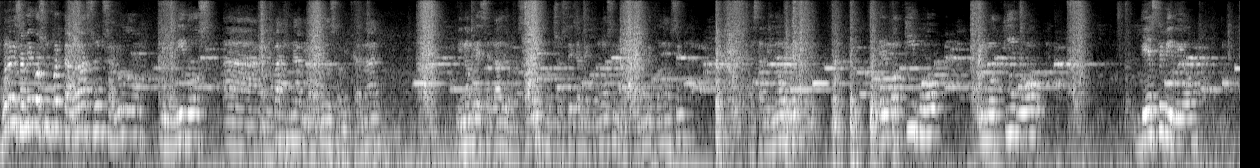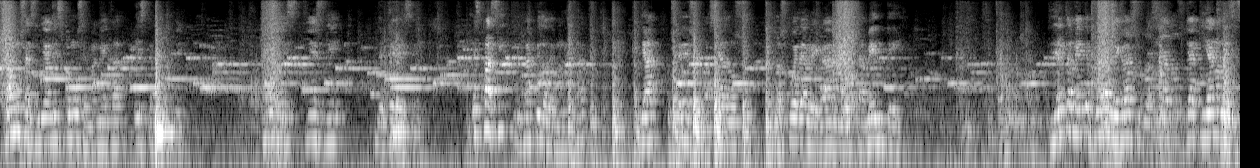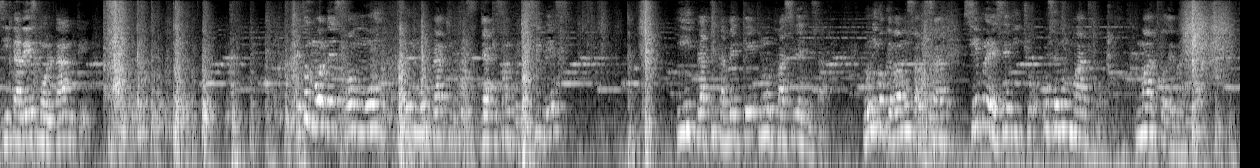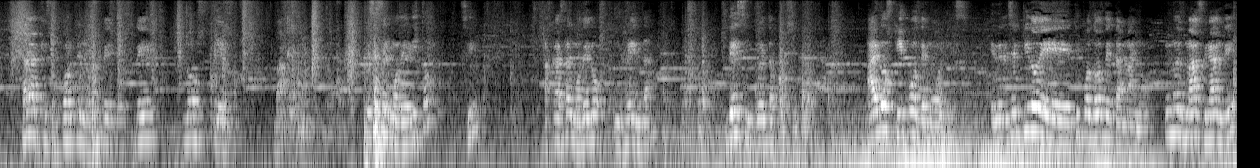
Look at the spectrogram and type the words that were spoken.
Pues bueno mis amigos, un fuerte abrazo, un saludo, bienvenidos a mi página, bienvenidos a mi canal. Mi nombre es Eladio Rosales, muchos de ustedes ya me conocen, muchos no me conocen. Ahí está mi nombre. El motivo, el motivo de este video, vamos a enseñarles cómo se maneja este molde. Y es, de, de PVC. Es fácil y rápido de manejar. Ya ustedes sus vaciados los puede agregar directamente. Directamente puede agregar sus vaciados ya que ya no necesita desmoldante. Estos moldes son muy, muy, muy prácticos ya que son flexibles y prácticamente muy fáciles de usar. Lo único que vamos a usar, siempre les he dicho, usen un marco, marco de madera para que soporten los pesos de los quesos. ¿va? Ese es el modelito, ¿sí? Acá está el modelo Irrenda de 50 por 50. Hay dos tipos de moldes. En el sentido de tipos 2 de tamaño. Uno es más grande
